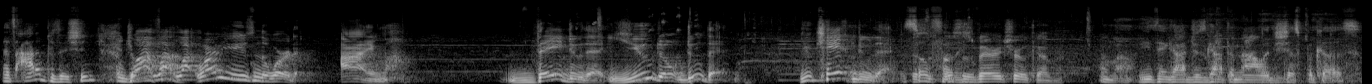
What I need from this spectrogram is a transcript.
that's out of position and Why, why, why, why are you using the word I'm? They do that. You don't do that. You can't do that. It's so funny. This is very true, Kevin. Oh, I don't know. You think I just got the knowledge just because?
